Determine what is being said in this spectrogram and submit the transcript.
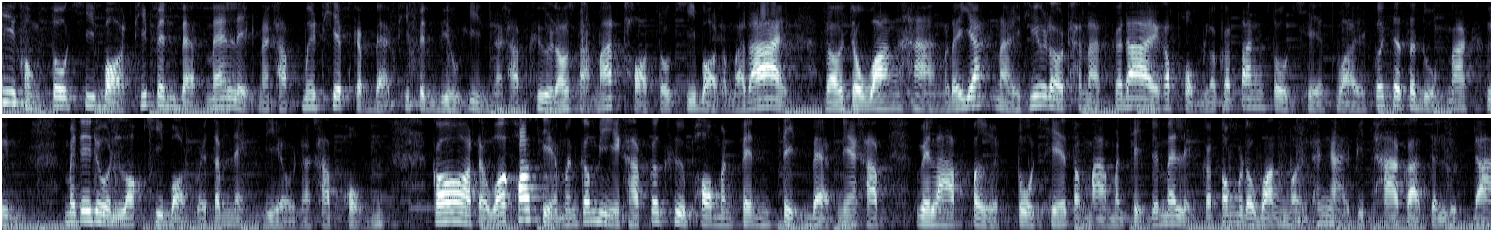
ดีของตัวคีย์บอร์ดที่เป็นแบบแม่เหล็กนะครับเมื่อเทียบกับแบบที่เป็นบิวอินนะครับคือเราสามารถถอดตัวคีย์บอร์ดออกมาได้ เราจะวางห่างระยะไหนที่เราถนัดก็ได้ครับผมแล้วก็ตั้งตัวเคสไว้ก็จะสะดวกมากขึ้น ไม่ได้โดนล็อกคีย์บอร์ดไว้ตำแหน่งเดียวนะครับผมก็แต่ว่าข้อเสียมันก็มีครับก็คือพอมันเป็นติดแบบเนี้ยครับเวลาเปิดตัวเคสออกมามันติดด้วยแม่เหล็กก็ต้องระวังหน่อยถ้าหงายผิดท่าก็อาจจะหลุดได้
